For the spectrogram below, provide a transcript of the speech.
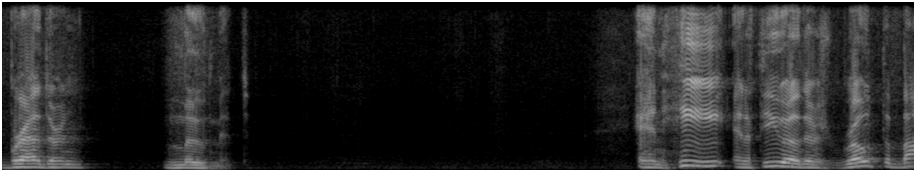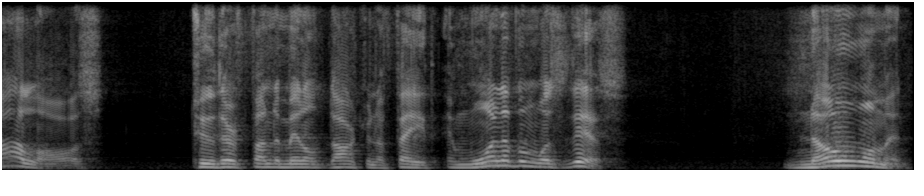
Brethren Movement. And he and a few others wrote the bylaws to their fundamental doctrine of faith. And one of them was this no woman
